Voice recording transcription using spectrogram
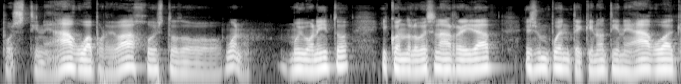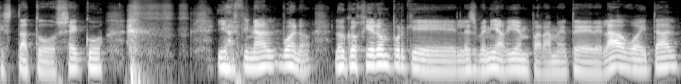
pues tiene agua por debajo, es todo, bueno, muy bonito y cuando lo ves en la realidad es un puente que no tiene agua, que está todo seco. y al final, bueno, lo cogieron porque les venía bien para meter el agua y tal.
